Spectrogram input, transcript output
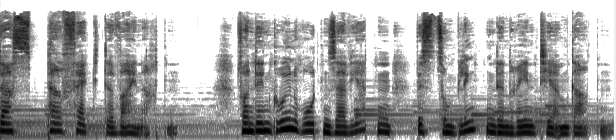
Das perfekte Weihnachten. Von den grünroten Servietten bis zum blinkenden Rentier im Garten.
